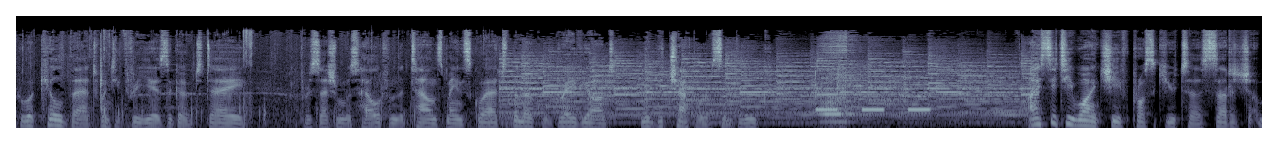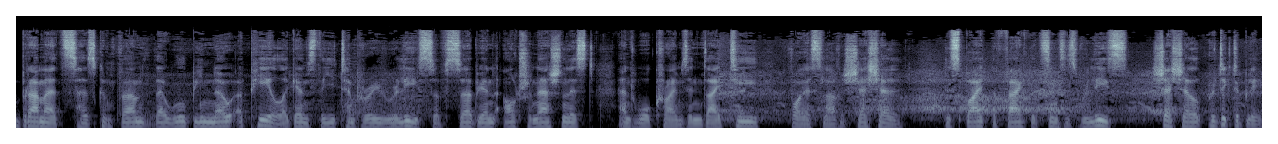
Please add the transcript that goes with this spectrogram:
who were killed there 23 years ago today. A procession was held from the town's main square to the local graveyard near the chapel of St. Luke. ICTY Chief Prosecutor Serge Brammertz has confirmed that there will be no appeal against the temporary release of Serbian ultranationalist and war crimes indictee Vojislav Šešelj despite the fact that since his release, Šešelj predictably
